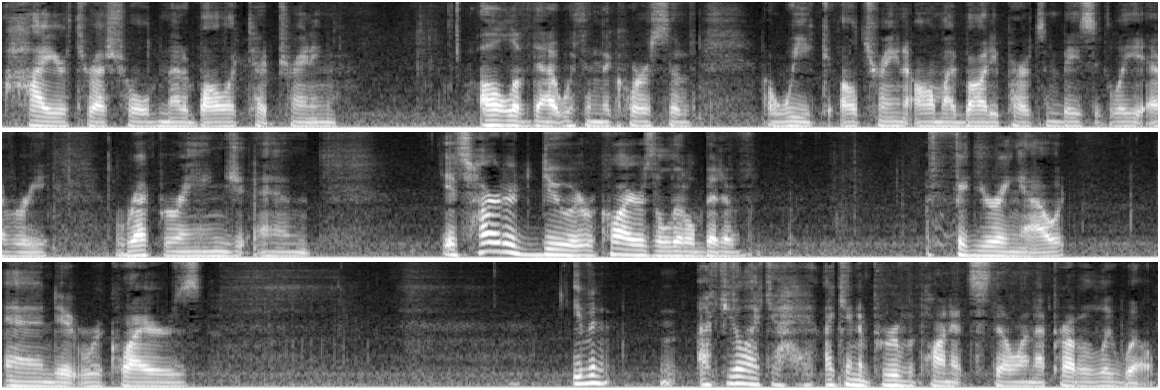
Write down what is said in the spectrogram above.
higher threshold metabolic type training. All of that within the course of a week. I'll train all my body parts in basically every rep range, and it's harder to do. It requires a little bit of figuring out, and it requires even. I feel like I can improve upon it still, and I probably will.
